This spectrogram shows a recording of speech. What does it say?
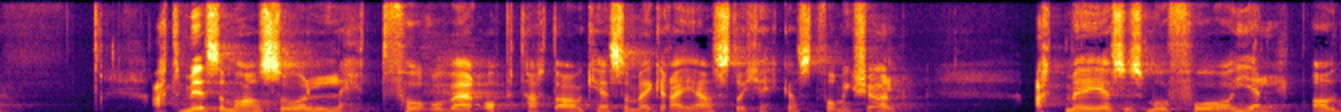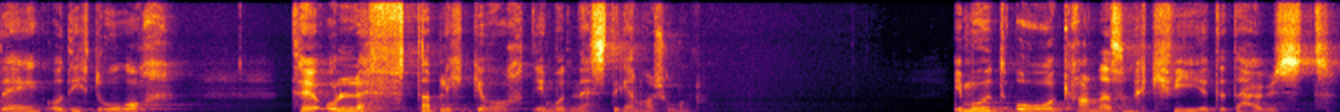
at vi som har så lett for å være opptatt av hva som er greiest og kjekkest for meg sjøl, at vi, Jesus, må få hjelp av deg og ditt ord til å løfte blikket vårt imot neste generasjon imot åkrene som er hvite til høst.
